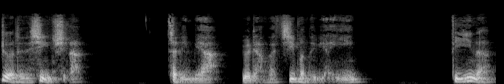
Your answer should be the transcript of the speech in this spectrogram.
热烈的兴趣呢？这里面啊有两个基本的原因。第一呢，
